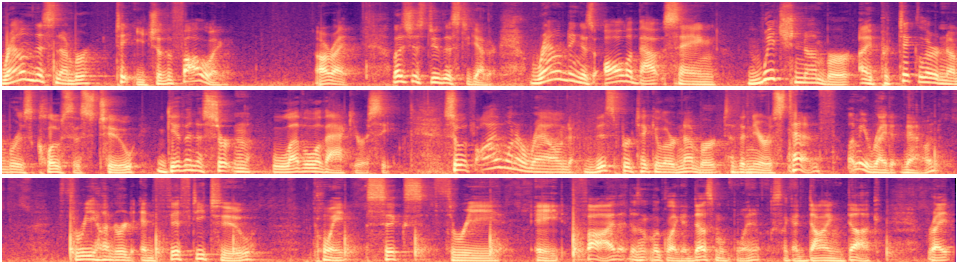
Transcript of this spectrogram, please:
round this number to each of the following. All right, let's just do this together. Rounding is all about saying which number a particular number is closest to given a certain level of accuracy. So if I want to round this particular number to the nearest tenth, let me write it down. 352.6385. That doesn't look like a decimal point. It looks like a dying duck, right?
